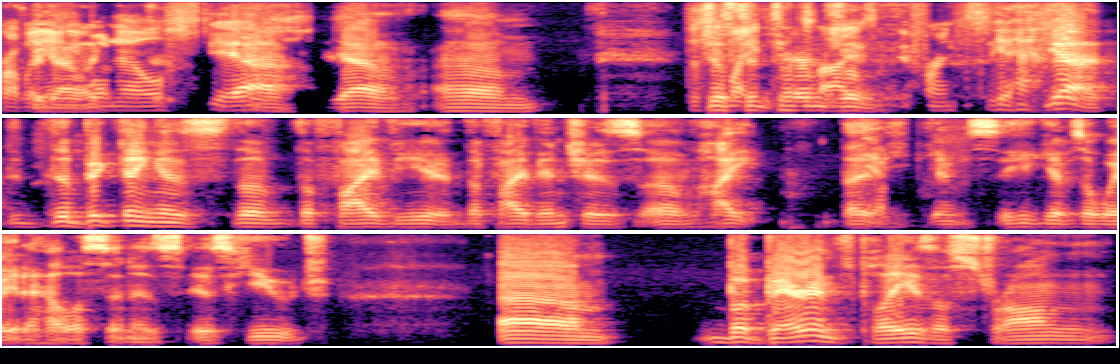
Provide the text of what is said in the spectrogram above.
probably anyone like, else. Yeah, yeah. yeah. Um, just in terms of difference, yeah, yeah. The big thing is the the five year, the five inches of height that yep. he gives he gives away to Helleson is is huge. Um, but Behrens plays a strong,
